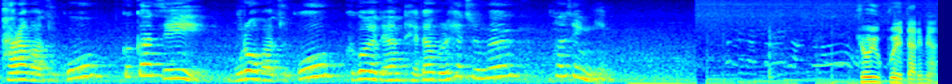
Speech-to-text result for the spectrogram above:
바라봐주고 끝까지 물어봐주고 그거에 대한 대답을 해주는 선생님. 교육부에 따르면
